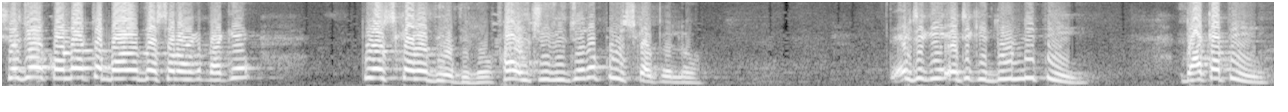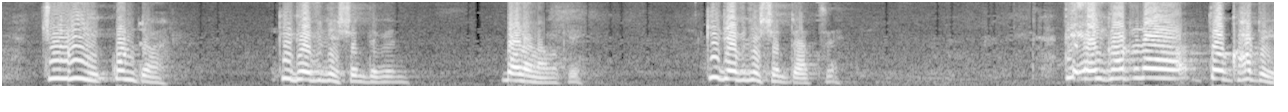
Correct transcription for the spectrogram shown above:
সে যে কোনো একটা বড় দেশ তাকে পুরস্কারও দিয়ে দিল। ফাইল চুরির জন্য পুরস্কার পেল। এটা কি এটা কি দুর্নীতি? ডাকাতি? চুরি? কোনটা? কি ডেফিনেশন দেবেন? বলেন আমাকে। কি ডেফিনেশনটা আছে? তো এই ঘটনা তো ঘটে।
